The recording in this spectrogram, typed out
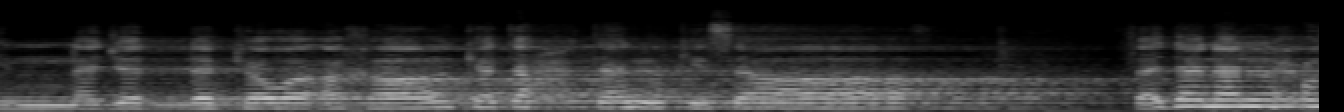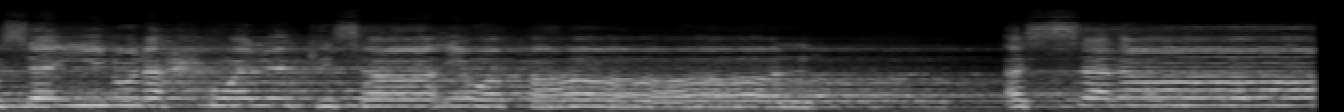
إن جدك وأخاك تحت الكساء. فدنا الحسين نحو الكساء وقال السلام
